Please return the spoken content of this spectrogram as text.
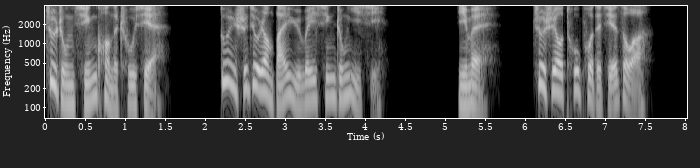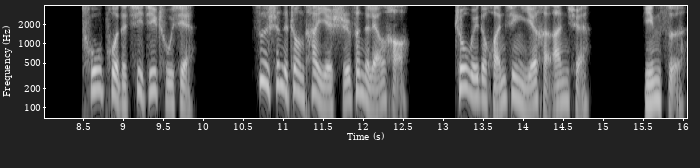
这种情况的出现，顿时就让白雨薇心中一喜，因为这是要突破的节奏啊！突破的契机出现，自身的状态也十分的良好，周围的环境也很安全，因此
